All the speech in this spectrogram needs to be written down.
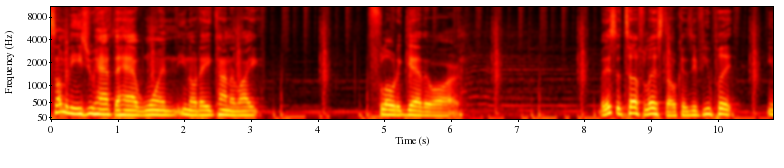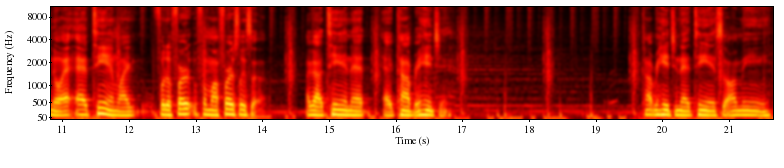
some of these, you have to have one. You know, they kind of like flow together, or. But it's a tough list though, because if you put, you know, at, at ten, like for the first for my first list, I got ten at at comprehension. Comprehension at ten, so I mean,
